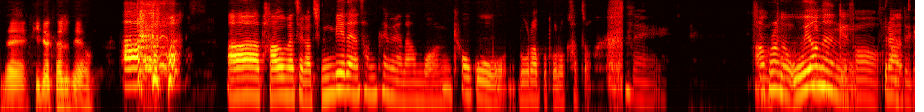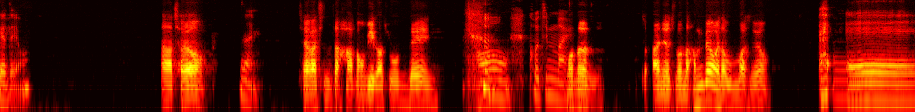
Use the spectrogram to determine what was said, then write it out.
네, 비디오 켜주세요. 아, 아, 다음에 제가 준비된 상태면 한번 켜고 놀아보도록 하죠. 네. 아, 지금 그러면 우연은 복님께서 주량이 아, 어떻게 네네. 돼요? 아, 저요? 네. 제가 진짜 가성비가 좋은데, 어, 거짓말. 저는, 아니요, 저는 한 병을 다 못 마셔요. 어, 에,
